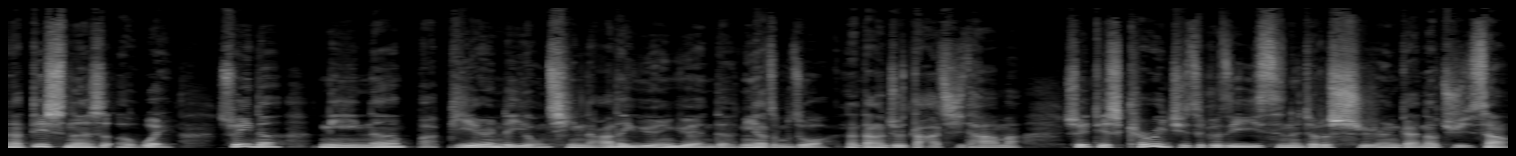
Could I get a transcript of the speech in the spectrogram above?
那 dis 呢是 away，所以呢，你呢把别人的勇气拿得远远的，你要怎么做？那当然就打击他嘛。所以 discourage 这个意思呢，叫做使人感到沮丧。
